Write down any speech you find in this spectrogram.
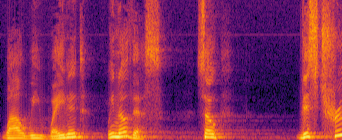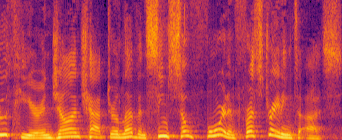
while we waited. We know this. So, this truth here in John chapter 11 seems so foreign and frustrating to us.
